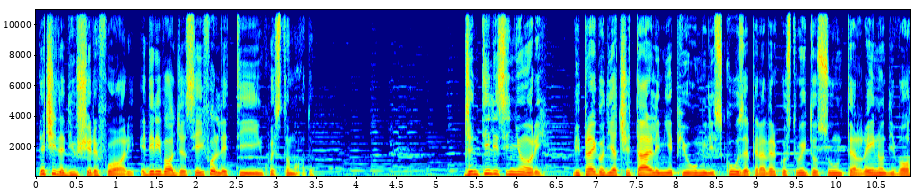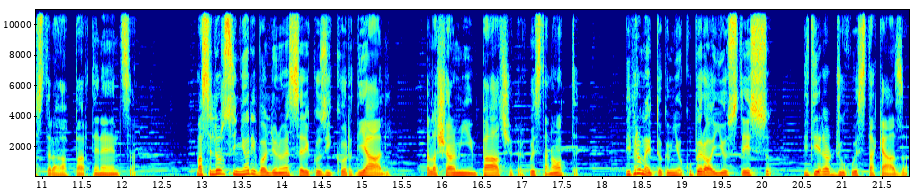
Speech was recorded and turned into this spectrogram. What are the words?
decide di uscire fuori e di rivolgersi ai folletti in questo modo. Gentili signori, vi prego di accettare le mie più umili scuse per aver costruito su un terreno di vostra appartenenza. Ma se loro signori vogliono essere così cordiali da lasciarmi in pace per questa notte, vi prometto che mi occuperò io stesso di tirar giù questa casa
